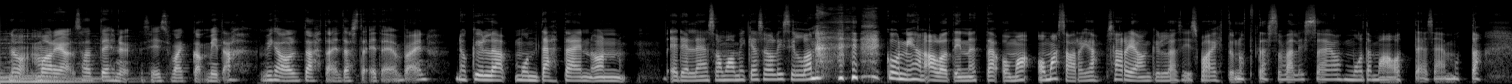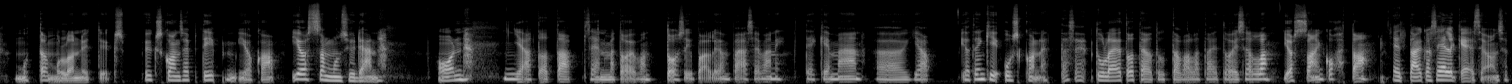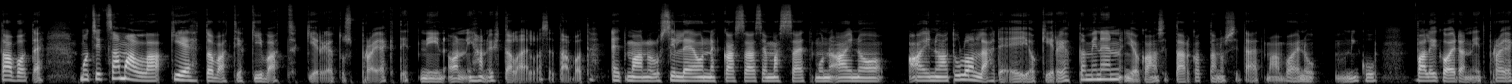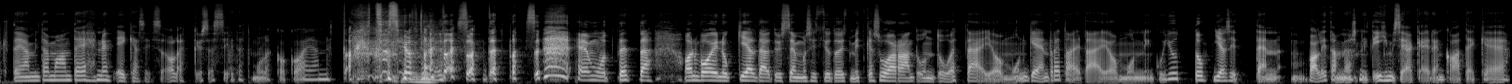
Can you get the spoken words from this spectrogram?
No Maria, sä oot tehnyt siis vaikka mitä. Mikä on tähtäin tästä eteenpäin? No kyllä mun tähtäin on edelleen sama, mikä se oli silloin, kun ihan aloitin, että oma, oma sarja. Sarja on kyllä siis vaihtunut tässä välissä jo muutamaan otteeseen, mutta, mutta mulla on nyt yksi, yksi konsepti, joka, jossa mun sydän on. Ja tota, sen mä toivon tosi paljon pääseväni tekemään. Öö, ja jotenkin uskon, että se tulee toteutua tavalla tai toisella jossain kohtaa. Että aika selkeä se on se tavoite. Mutta sitten samalla kiehtovat ja kivat kirjoitusprojektit, niin on ihan yhtä lailla se tavoite. Että mä oon ollut silleen onnekkaassa asemassa, että mun ainoa ainoa tulonlähde ei ole kirjoittaminen, joka on sitten tarkoittanut sitä, että mä oon voinut niin kuin, valikoida niitä projekteja, mitä mä oon tehnyt. Eikä siis ole kyse siitä, että mulle koko ajan nyt tarjottaisiin jotain tai soitettaisiin. Mutta että on voinut kieltäytyä semmoisista jutuista, mitkä suoraan tuntuu, että tämä ei ole mun genre tai tämä ei ole mun niin kuin, juttu. Ja sitten valita myös niitä ihmisiä, keiden kanssa tekee.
